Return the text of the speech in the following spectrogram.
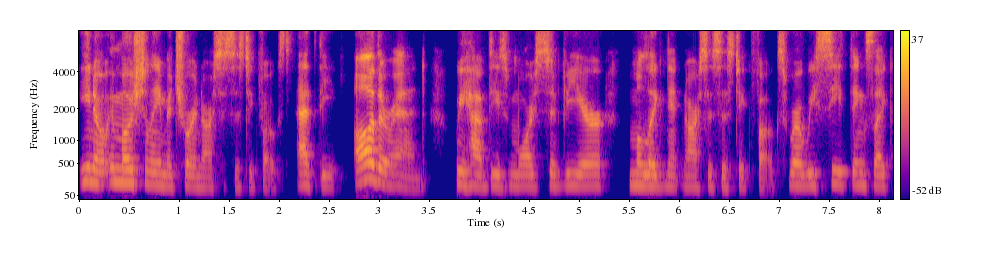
you know, emotionally immature narcissistic folks. At the other end, we have these more severe malignant narcissistic folks where we see things like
